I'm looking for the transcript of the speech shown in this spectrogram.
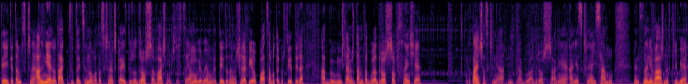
Ty, to tam skrzyneczka, ale nie, no tak, tutaj cenowo ta skrzyneczka jest dużo droższa, właśnie, przecież co ja mówię, bo ja mówię, ty, to tam się lepiej opłaca, bo to kosztuje tyle, a był, myślałem, że tamta była droższa, w sensie, ta tańsza skrzynia Nitra była droższa, nie, a nie skrzynia Isamu, więc no nieważne, w trybie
